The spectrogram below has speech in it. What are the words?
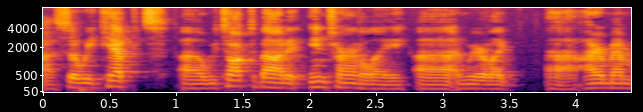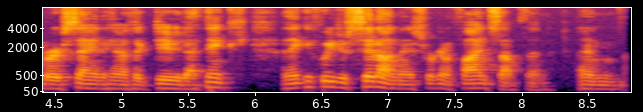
Uh, so we kept, uh, we talked about it internally, uh, and we were like, I remember saying to him, I was like, dude, I think, I think if we just sit on this, we're going to find something. And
